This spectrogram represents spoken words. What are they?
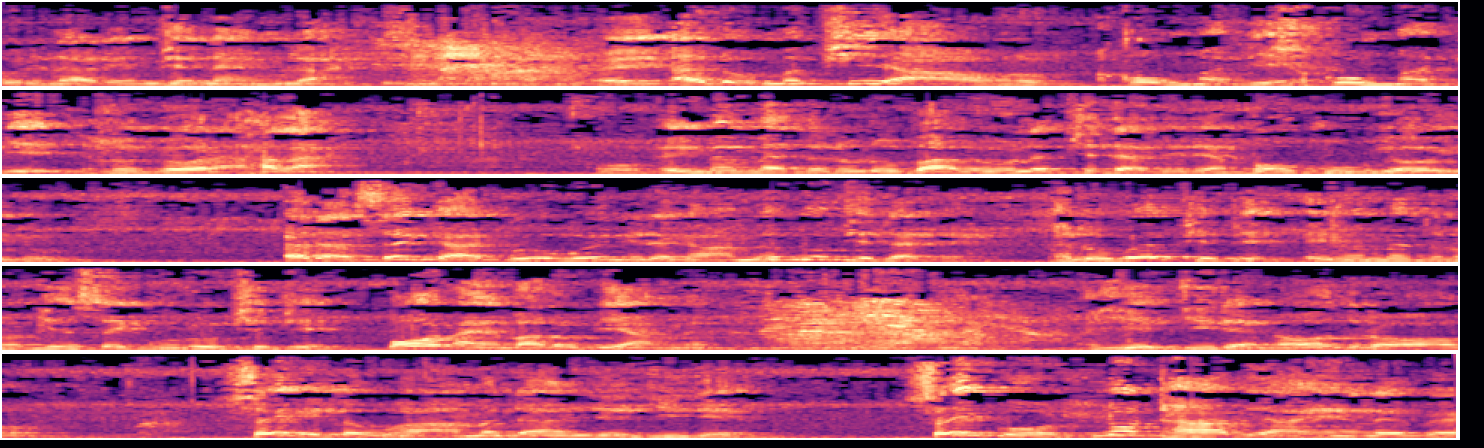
ဝေဒနာတွေမဖြစ်နိုင်ဘူးလားအေးအဲ့လိုမဖြစ်ရအောင်လို့အကုန်မှတ်ပြအကုန်မှတ်ပြလို့ပြောတာဟုတ်လား ဟိုအိမ်မက်မက်တလူလိုဘာလို့လဲဖြစ်တတ်သေးတယ်မဟုတ်ဘူးရောဤလို့အဲ့ဒါစိတ်ကတွေးဝေးနေတဲ့ခါအမျိုးမျိုးဖြစ်တတ်တယ်ဘယ်လိုပဲဖြစ်ဖြစ်အိမ်မက်မက်တလူဖြစ်စိတ်ကူးလိုဖြစ်ဖြစ်ပေါ်လာရင်ဘာလို့ပြရမလဲအရေးကြီးတယ်နော်တော်လို့စိတ်အလုပ်ဟာအမတန်အရေးကြီးတယ်စိတ်ကိုလွတ်ထားပြရင်လည်းပဲ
